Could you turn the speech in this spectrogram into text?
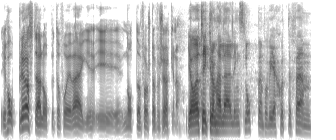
Det är hopplöst det här loppet att få iväg i något av första försöken. Ja, jag tycker de här lärlingsloppen på V75 med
